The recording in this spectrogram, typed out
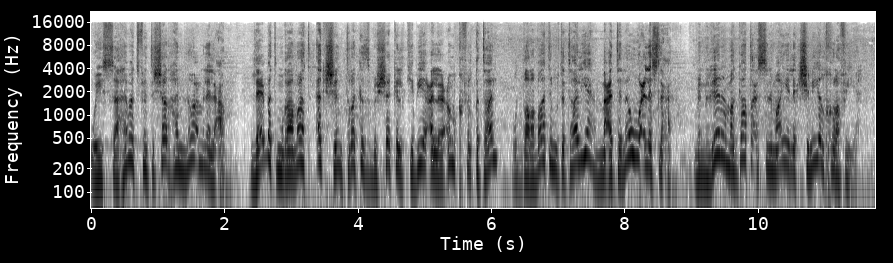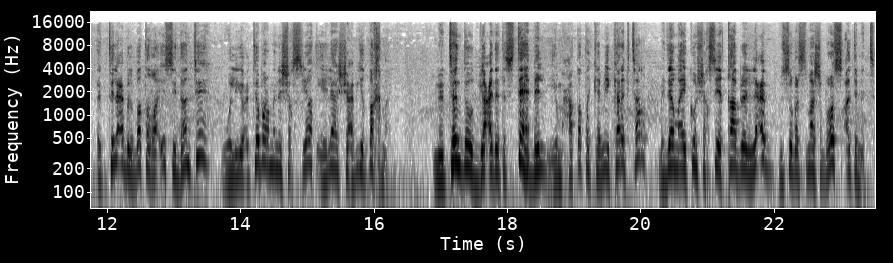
واللي ساهمت في انتشار هالنوع من الألعاب. لعبة مغامرات أكشن تركز بشكل كبير على العمق في القتال والضربات المتتالية مع تنوع الأسلحة من غير المقاطع السينمائية الأكشنية الخرافية. تلعب البطل الرئيسي دانتي واللي يعتبر من الشخصيات اللي لها شعبية ضخمة. Nintendo قاعدة تستهبل يوم حطتها ك Mii character بدل ما يكون شخصية قابلة للعب ب Super Smash Bros. Ultimate.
